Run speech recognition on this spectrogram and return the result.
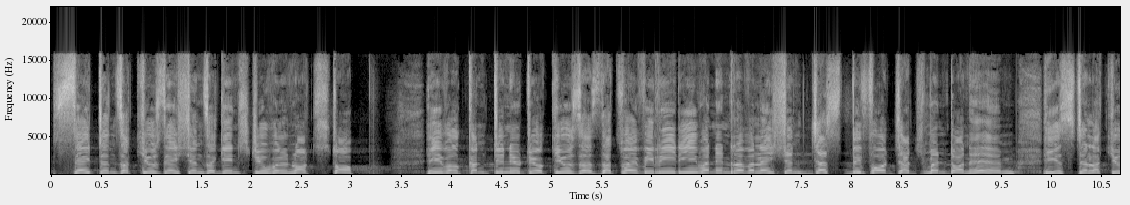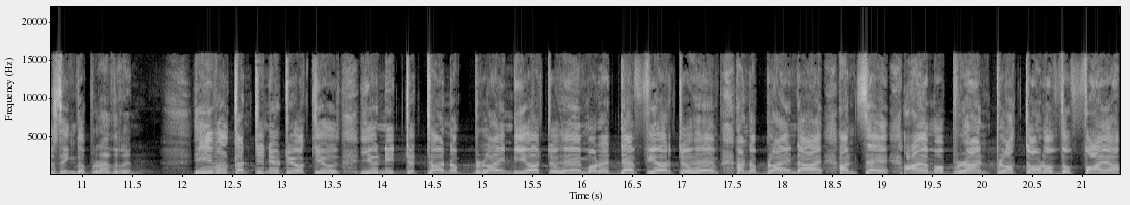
Satan's accusations against you will not stop. He will continue to accuse us. That's why we read, even in Revelation, just before judgment on him, he is still accusing the brethren. He will continue to accuse. You need to turn a blind ear to him or a deaf ear to him and a blind eye and say, I am a brand plucked out of the fire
